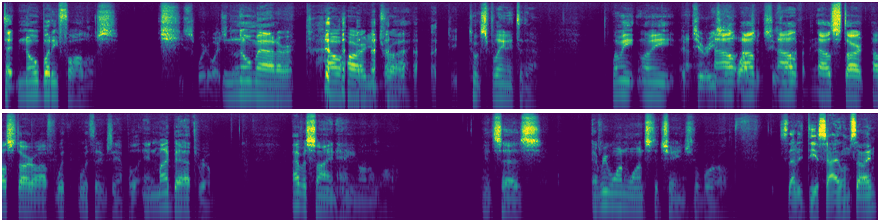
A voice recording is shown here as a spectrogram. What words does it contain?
that nobody follows, Jeez, where do I start? no matter how hard you try to explain it to them? Let me let me. If Teresa's I'll, watching, I'll- she's I'll- laughing. Right I'll now. start. I'll start off with with an example. In my bathroom, I have a sign hanging on the wall. It says, "Everyone wants to change the world." Is that the asylum sign?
